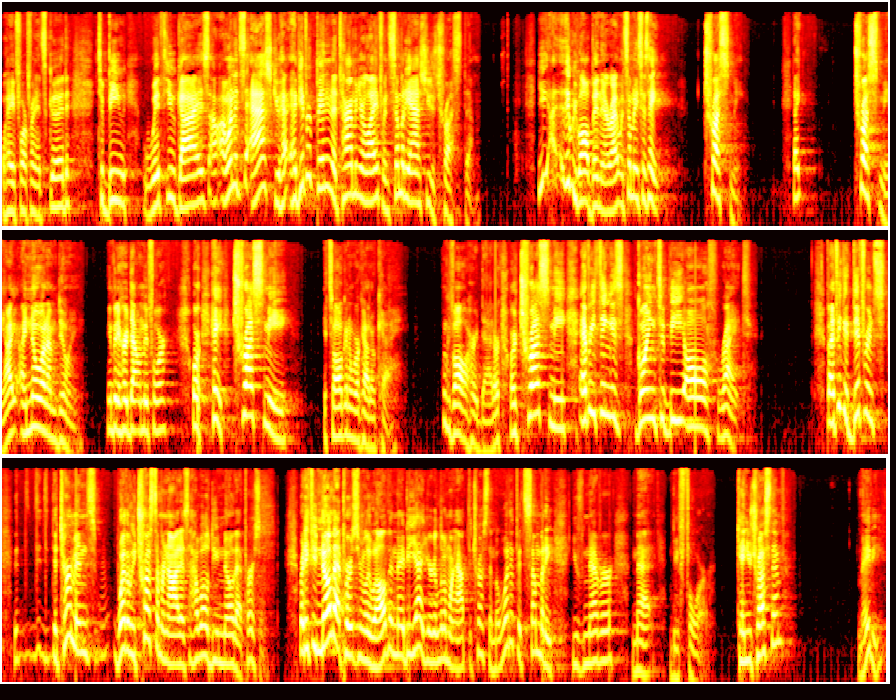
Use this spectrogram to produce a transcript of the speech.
Well, hey, Forefront, it's good to be with you guys. I, wanted to ask you have you ever been in a time in your life when somebody asked you to trust them? You, I think we've all been there, right? When somebody says, hey, trust me. Like, trust me, I, I know what I'm doing. Anybody heard that one before? Or, hey, trust me, it's all going to work out okay. We've all heard that. Or, or trust me, everything is going to be all right. But I think the difference determines whether we trust them or not is how well do you know that person? But if you know that person really well, then maybe, yeah, you're a little more apt to trust them. But what if it's somebody you've never met before? Can you trust them? Maybe.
